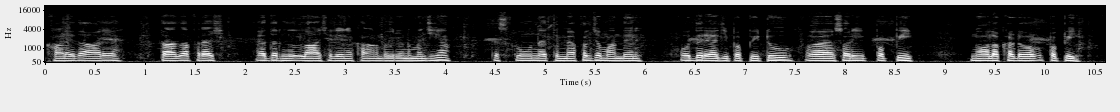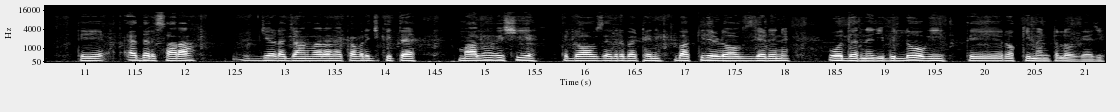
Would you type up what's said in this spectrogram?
ਖਾਲੇ ਦਾ ਆ ਰਿਹਾ ਤਾਜ਼ਾ ਫਰੈਸ਼ ਇਧਰ ਲਾਸ਼ ਰਹੇ ਨੇ ਖਾਣ ਬਗਰੇ ਨੇ ਮੰਜੀਆਂ ਤੇ ਸਕੂਨ ਇੱਥੇ ਮਹਿਫਲ ਜਮਾਉਂਦੇ ਨੇ। ਉਧਰ ਹੈ ਜੀ puppy 2 sorry puppy 9 lakh dog puppy. ਤੇ ਇਧਰ ਸਾਰਾ ਜਿਹੜਾ ਜਾਨਵਰਾਂ ਦਾ ਕਵਰੇਜ ਕੀਤਾ ਹੈ ਮਾਲ ਮਵੇਸ਼ੀ ਹੈ ਤੇ ਡੌਗਸ ਇਧਰ ਬੈਠੇ ਨੇ। ਬਾਕੀ ਦੇ ਡੌਗਸ ਜਿਹੜੇ ਨੇ, ਉਹ ਉਧਰ ਨੇ ਜੀ, ਬਿੱਲੋ ਹੋ ਗਈ ਤੇ ਰੌਕੀ ਮੈਂਟਲ ਹੋ ਗਿਆ ਜੀ।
